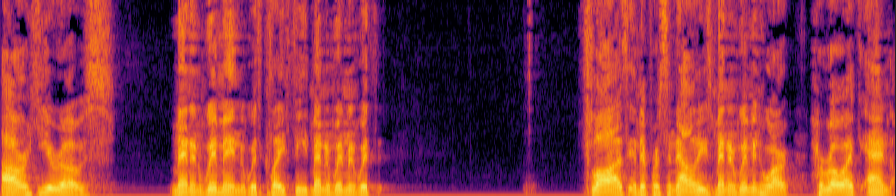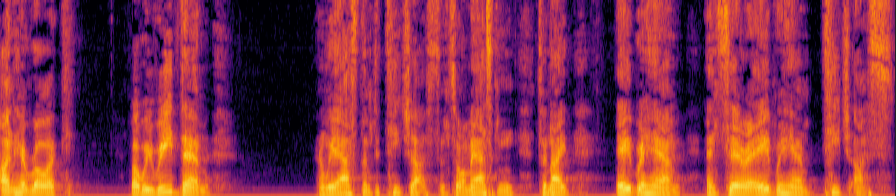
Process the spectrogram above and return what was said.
our heroes, men and women with clay feet, men and women with flaws in their personalities, men and women who are heroic and unheroic. But we read them and we ask them to teach us. And so I'm asking tonight, Abraham and Sarah, Abraham, teach us.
